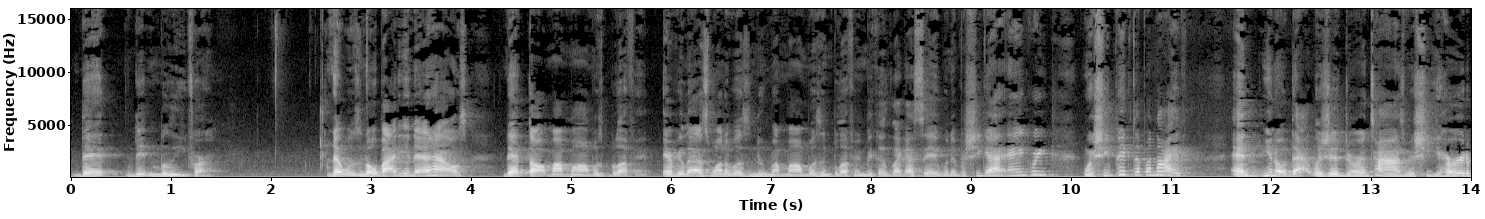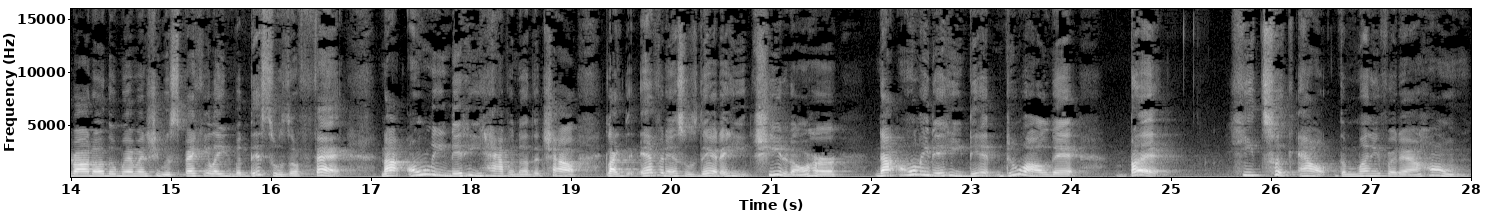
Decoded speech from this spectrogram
that didn't believe her. There was nobody in that house that thought my mom was bluffing. Every last one of us knew my mom wasn't bluffing because, like I said, whenever she got angry, when she picked up a knife, and you know, that was just during times when she heard about other women, she was speculating, but this was a fact. Not only did he have another child, like the evidence was there that he cheated on her. Not only did he did do all of that, but he took out the money for their home.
